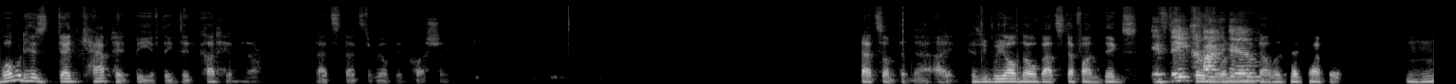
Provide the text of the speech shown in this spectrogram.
what would his dead cap hit be if they did cut him? Though, that's that's the real big question. That's something that I because we all know about Stefon Diggs, if they cut him, dollar dead cap mm-hmm.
